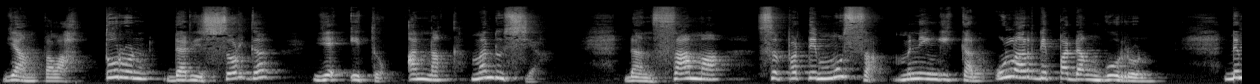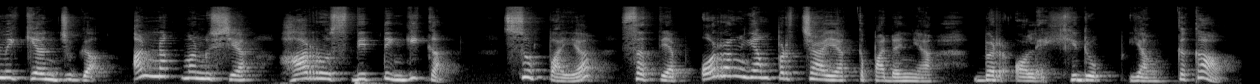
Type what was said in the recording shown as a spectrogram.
yang telah turun dari surga, yaitu Anak Manusia." Dan sama seperti Musa meninggikan ular di padang gurun, demikian juga Anak Manusia harus ditinggikan supaya setiap orang yang percaya kepadanya beroleh hidup yang kekal.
